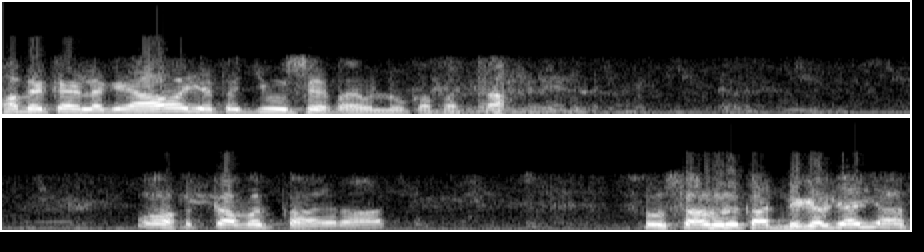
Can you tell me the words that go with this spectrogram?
ہمیں کہنے لگے، آؤ، یہ تو یوسف ہے، الو کا پتا۔ وہ نے کہا نکل جائیے آپ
